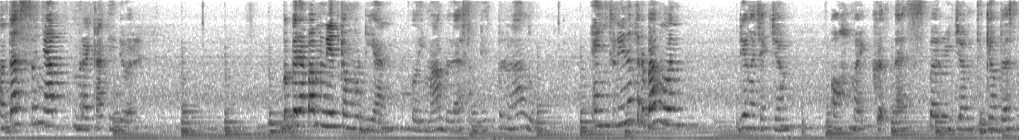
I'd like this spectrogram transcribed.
Lantas senyap mereka tidur. Beberapa menit kemudian, 15 menit berlalu. Angelina terbangun. Dia ngecek jam. Oh my goodness, baru jam 13.45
